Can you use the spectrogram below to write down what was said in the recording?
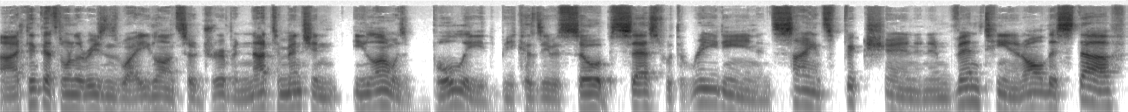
I think that's one of the reasons why Elon's so driven. Not to mention, Elon was bullied because he was so obsessed with reading and science fiction and inventing and all this stuff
